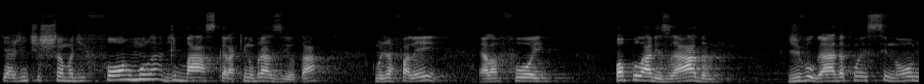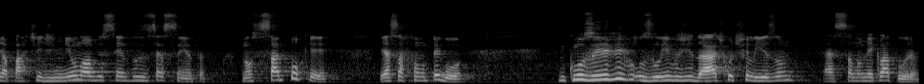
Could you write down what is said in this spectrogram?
que a gente chama de fórmula de Bhaskara aqui no Brasil, tá? Como eu já falei, ela foi popularizada, divulgada com esse nome a partir de 1960. Não se sabe por quê. E essa fama pegou. Inclusive, os livros didáticos utilizam essa nomenclatura.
